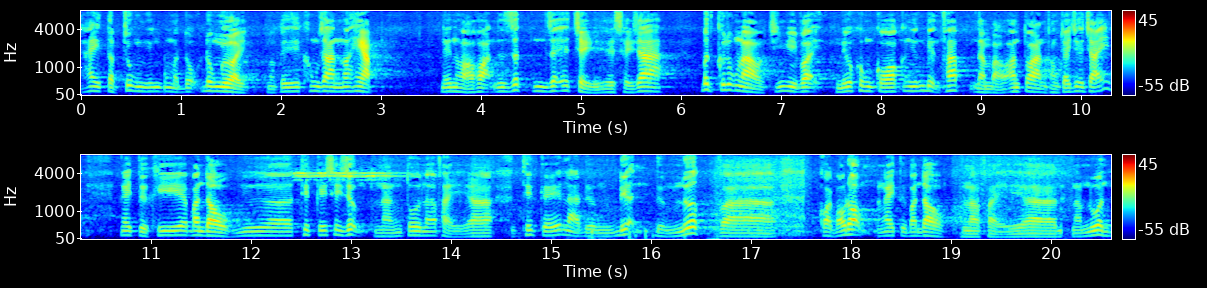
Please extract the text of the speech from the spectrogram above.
hay tập trung những mật độ đông người mà cái không gian nó hẹp nên hỏa hoạn rất dễ chảy xảy ra bất cứ lúc nào. Chính vì vậy, nếu không có những biện pháp đảm bảo an toàn phòng cháy chữa cháy ngay từ khi ban đầu như ờ, thiết kế xây dựng là chúng tôi đã phải ờ, thiết kế là đường điện, đường nước và còi báo động ngay từ ban đầu là phải ờ, làm luôn.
